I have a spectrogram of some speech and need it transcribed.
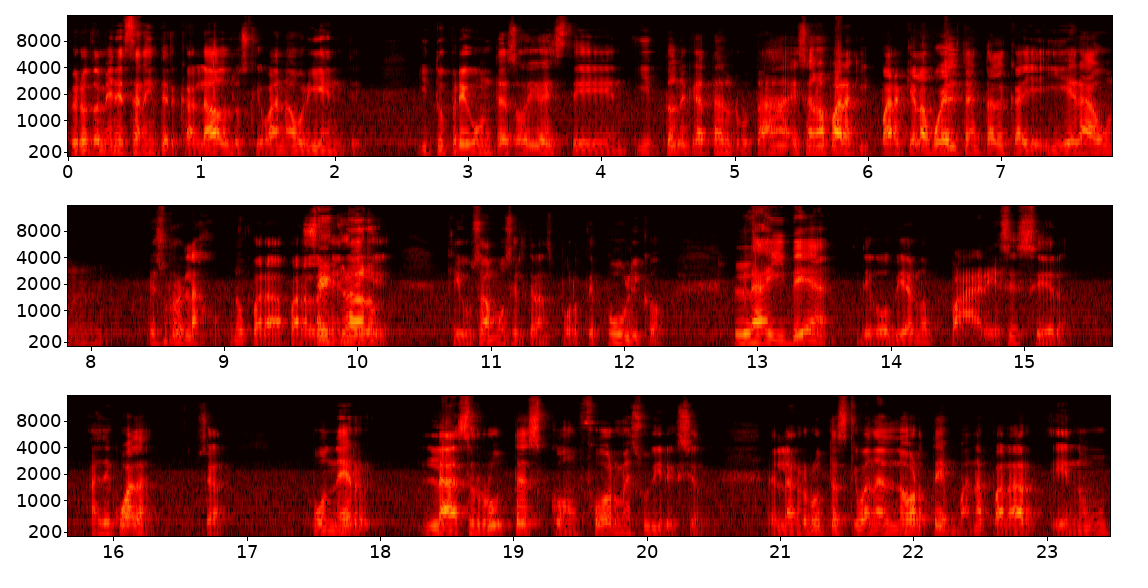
pero también están intercalados los que van a oriente y tú preguntas, oiga, este, ¿y dónde queda tal ruta? Ah, esa no para aquí, para aquí a la vuelta en tal calle. Y era un, es un relajo, ¿no? Para, para la gente que, que, usamos el transporte público. La idea de gobierno parece ser adecuada. O sea, poner las rutas conforme a su dirección. Las rutas que van al norte van a parar en un,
